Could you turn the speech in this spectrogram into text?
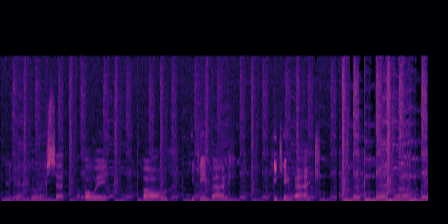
I think I'm gonna go reset. Oh wait. Oh, he came back. He came back. Oh, oh, oh, oh, oh.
